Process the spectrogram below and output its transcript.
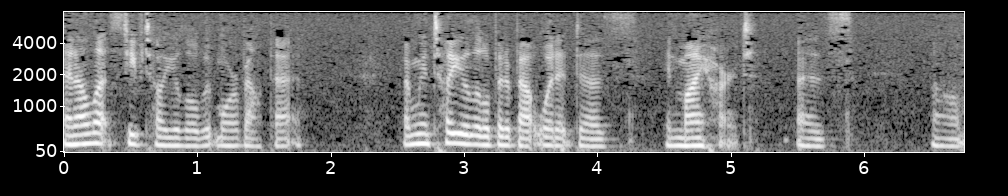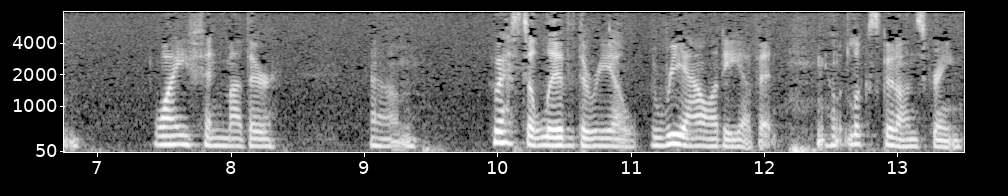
and I'll let Steve tell you a little bit more about that. I'm going to tell you a little bit about what it does in my heart as um, wife and mother um, who has to live the real the reality of it. it looks good on screen.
